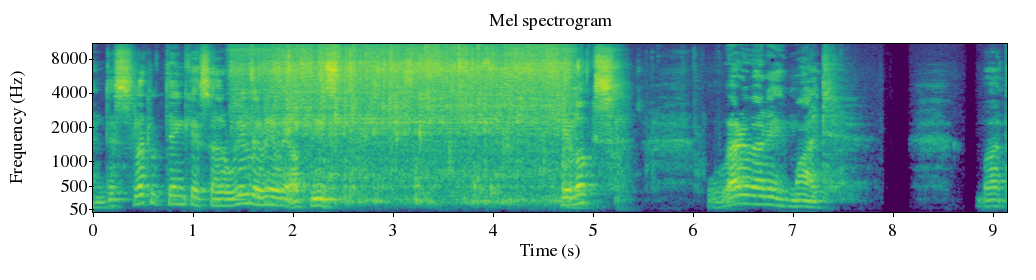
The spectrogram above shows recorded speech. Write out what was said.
And this little thing is a really, really a beast. He looks very, very mild, but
